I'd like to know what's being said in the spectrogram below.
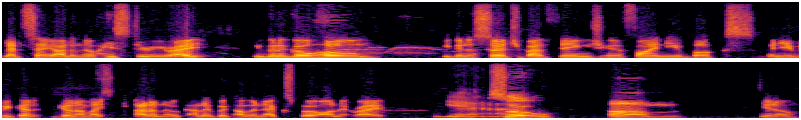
let's say, I don't know, history, right? You're going to go mm-hmm. home, you're going to search about things, you're going to find new books, and you're going to, like, I don't know, kind of become an expert on it, right? Yeah. So, um, you know,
